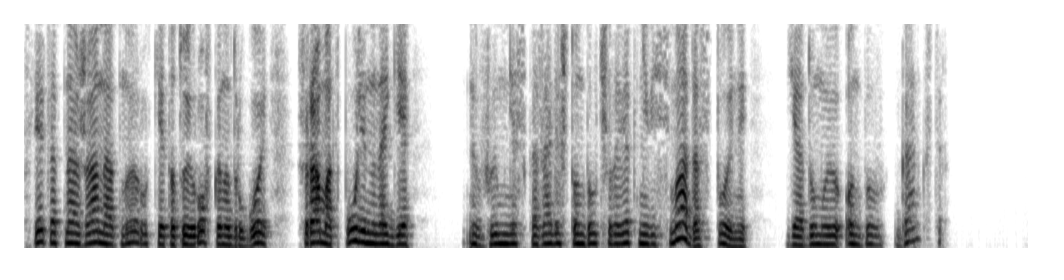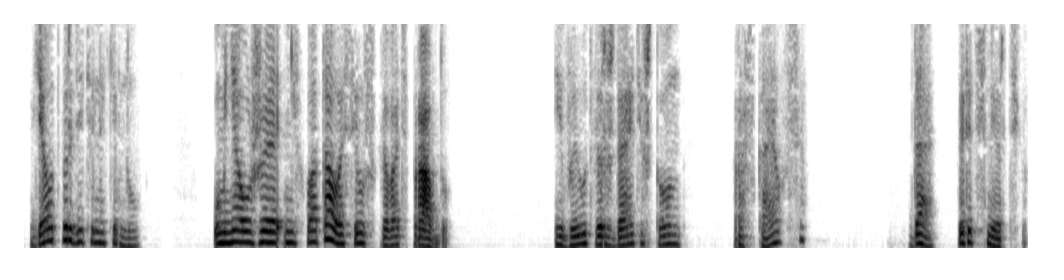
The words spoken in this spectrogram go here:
След от ножа на одной руке, татуировка на другой, шрам от пули на ноге. Вы мне сказали, что он был человек не весьма достойный, я думаю, он был гангстер. Я утвердительно кивнул. У меня уже не хватало сил скрывать правду. И вы утверждаете, что он раскаялся? Да, перед смертью.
